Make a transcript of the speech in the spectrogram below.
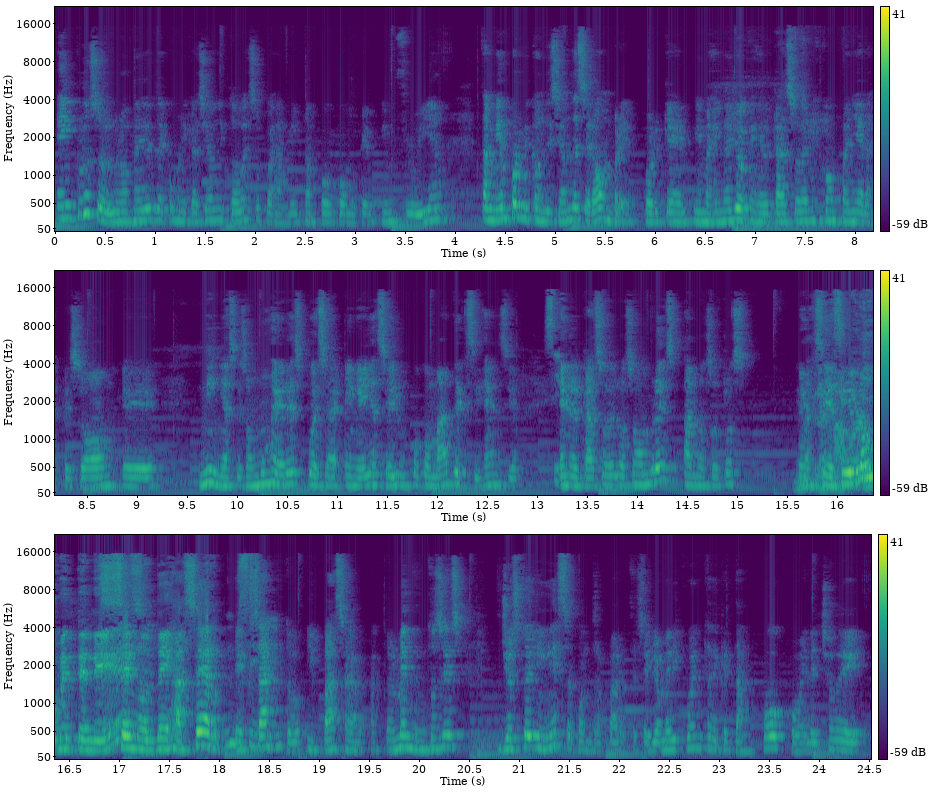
E incluso los medios de comunicación y todo eso, pues a mí tampoco como que influían. También por mi condición de ser hombre, porque me imagino yo que en el caso de mis compañeras que son eh, niñas, que son mujeres, pues en ellas sí hay un poco más de exigencia. Sí. En el caso de los hombres, a nosotros por así decirlo, se nos deja hacer. Sí. Exacto, y pasa actualmente. Entonces, yo estoy en esa contraparte. O sea, yo me di cuenta de que tampoco el hecho de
